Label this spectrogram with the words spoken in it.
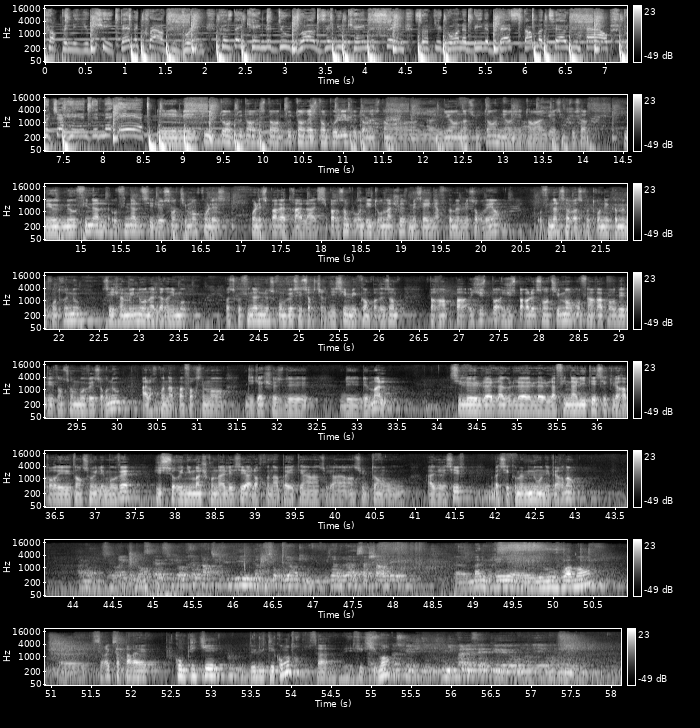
Et, mais tout, en, tout, restant, tout en restant poli, tout en restant euh, ni en insultant, ni en étant agressif, tout ça. Mais, mais au final, au final c'est le sentiment qu'on laisse, qu'on laisse paraître à la. Si par exemple on détourne la chose, mais ça énerve quand même les surveillants, au final ça va se retourner quand même contre nous. C'est jamais nous, on a le dernier mot. Parce qu'au final, nous, ce qu'on veut, c'est sortir d'ici. Mais quand, par exemple, juste, par, le sentiment, on fait un rapport de détention mauvais sur nous, alors qu'on n'a pas forcément dit quelque chose de, mal. Si la, finalité, c'est que le rapport de détention, il est mauvais, juste sur une image qu'on a laissée, alors qu'on n'a pas été insultant ou agressif, bah, c'est quand même nous, on est perdant. Alors, c'est vrai que dans ce cas de figure très particulier d'un surveillant qui viendrait à s'acharner malgré euh, le vouvoiement, euh, c'est vrai que ça paraît compliqué de lutter contre, ça, effectivement. Parce que je ne dis pas le fait qu'on est, on est...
